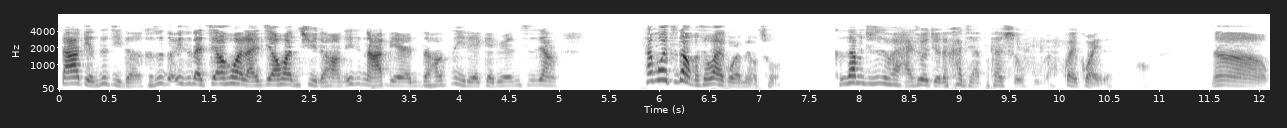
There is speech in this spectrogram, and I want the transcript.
大家点自己的，可是都一直在交换来交换去的哈，一直拿别人的，然后自己的也给别人吃，这样他们会知道我们是外国人没有错，可是他们就是会还是会觉得看起来不太舒服了，怪怪的哦。那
